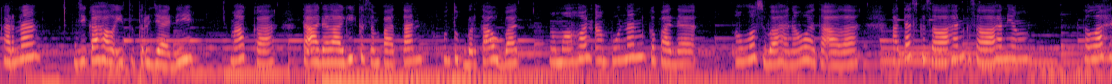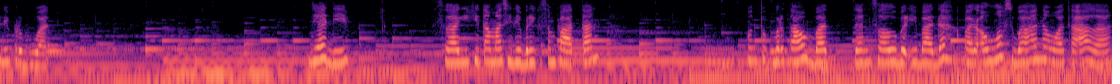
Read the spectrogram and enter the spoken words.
Karena jika hal itu terjadi, maka tak ada lagi kesempatan untuk bertaubat, memohon ampunan kepada Allah Subhanahu wa taala atas kesalahan-kesalahan yang telah diperbuat. Jadi, selagi kita masih diberi kesempatan untuk bertaubat dan selalu beribadah kepada Allah Subhanahu wa taala,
